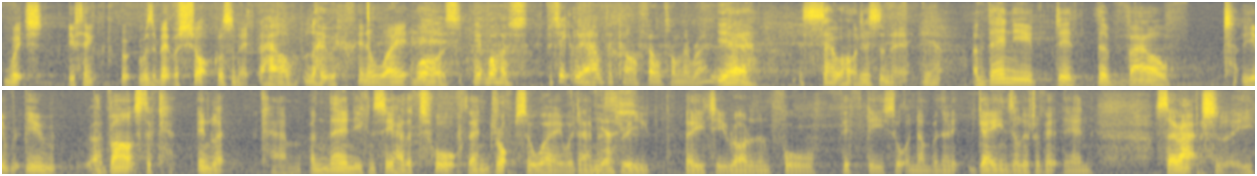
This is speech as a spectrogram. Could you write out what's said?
which you think w- was a bit of a shock, wasn't it? How low, in a way, it was. It was, particularly Yeah. how the car felt on the road. Yeah, it's so odd, isn't it? Yeah. And then you did the valve, t- you, you advanced the inlet cam, and then you can see how the torque then drops away. We're down to Yes. 380 rather than 450 sort of number. Then it gains a little bit at the end. So actually,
